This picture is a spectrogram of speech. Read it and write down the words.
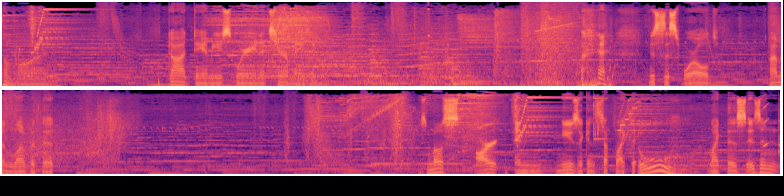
Come on. God damn you, Square Enix, you're amazing. Just this world. I'm in love with it. Most art and music and stuff like that, ooh, like this isn't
